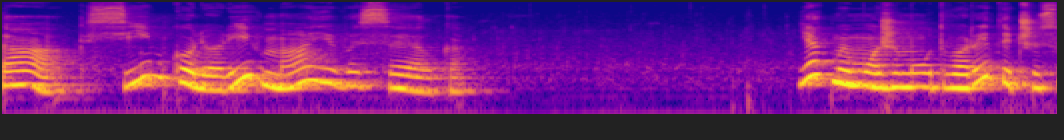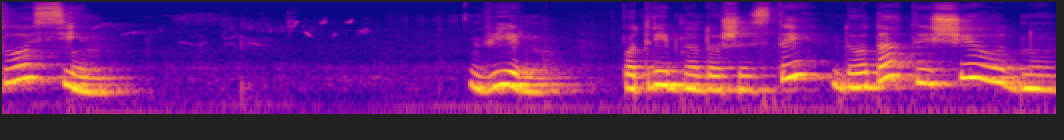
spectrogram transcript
Так, сім кольорів має веселка. Як ми можемо утворити число сім? Вірно, потрібно до шести додати ще одну.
